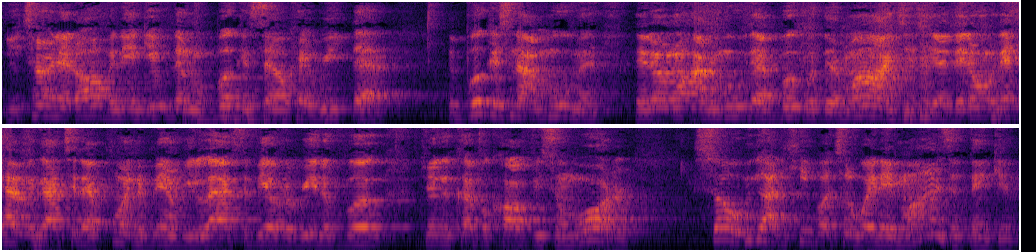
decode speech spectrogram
You turn that off and then give them a book and say, "Okay, read that." The book is not moving. They don't know how to move that book with their minds just yet. They don't. They haven't got to that point of being relaxed to be able to read a book, drink a cup of coffee, some water. So we got to keep up to the way their minds are thinking.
